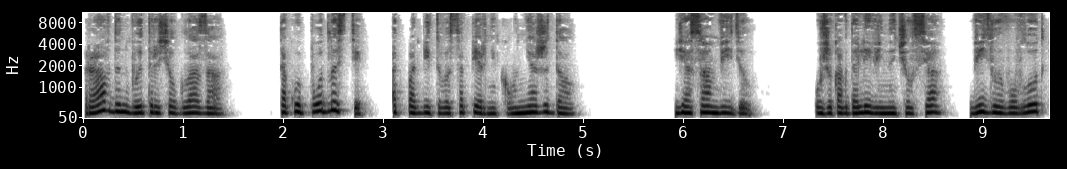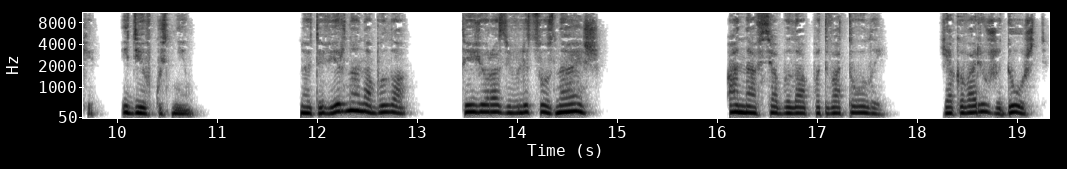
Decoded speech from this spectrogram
Равдан вытаращил глаза. Такой подлости от побитого соперника он не ожидал. Я сам видел. Уже когда ливень начался, видел его в лодке и девку с ним. Но это верно она была? Ты ее разве в лицо знаешь? Она вся была под ватолой. Я говорю же, дождь.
